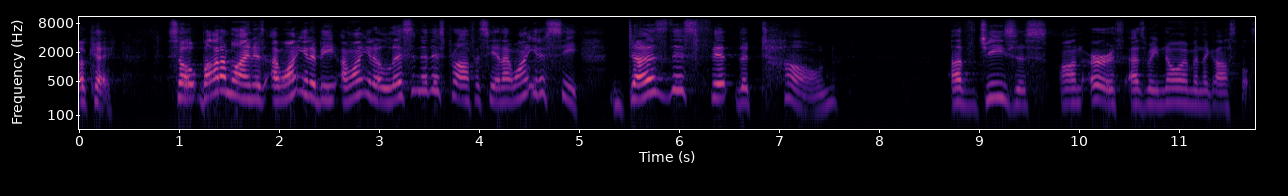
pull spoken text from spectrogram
Okay. So, bottom line is, I want you to be, I want you to listen to this prophecy and I want you to see, does this fit the tone of Jesus on earth as we know him in the Gospels?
